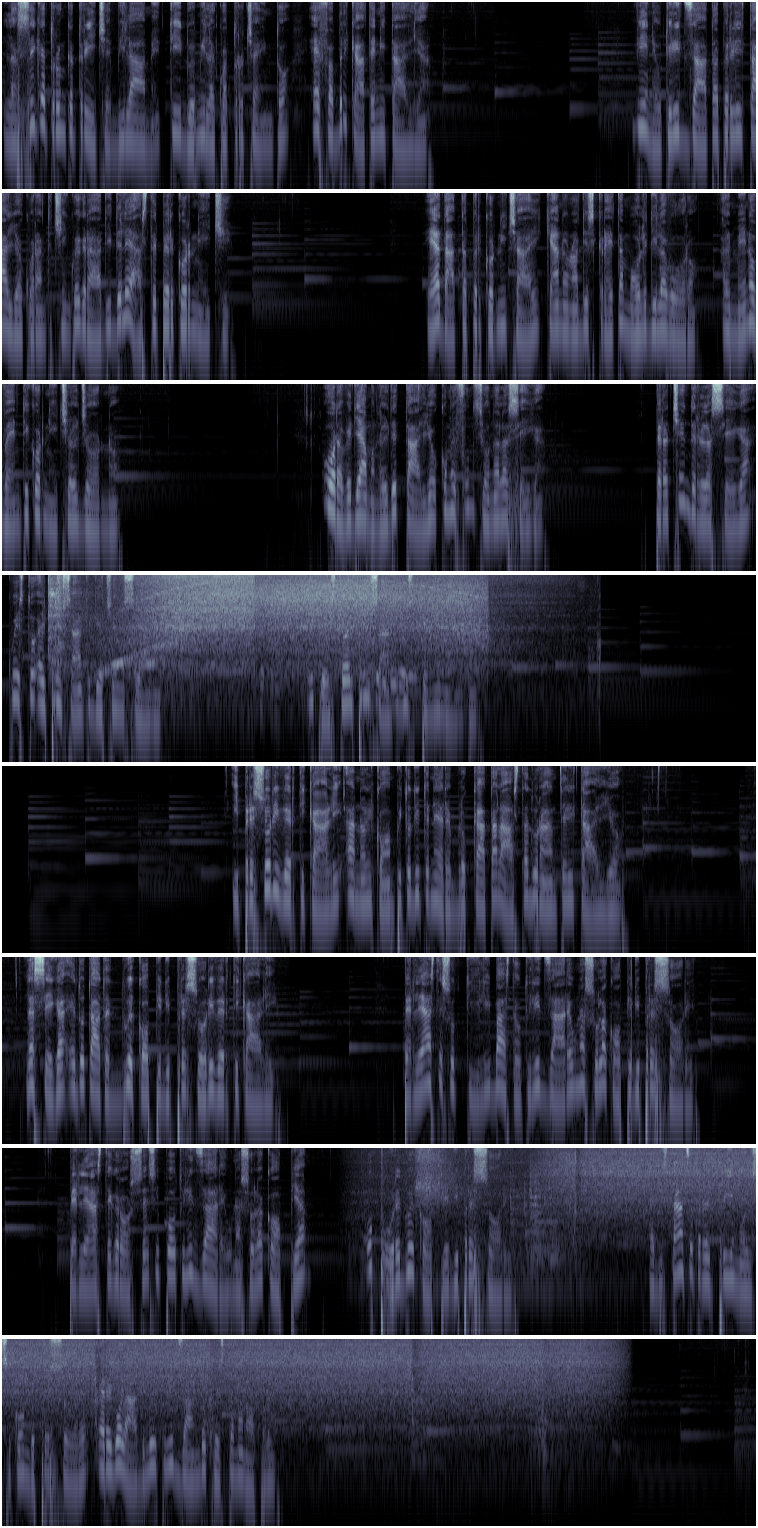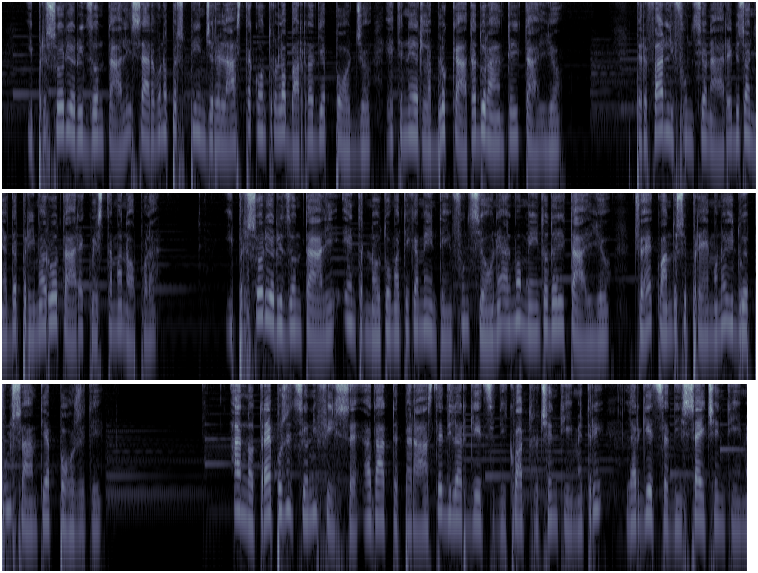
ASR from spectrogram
La sega troncatrice Bilame T2400 è fabbricata in Italia. Viene utilizzata per il taglio a 45 gradi delle aste per cornici. È adatta per corniciai che hanno una discreta mole di lavoro, almeno 20 cornici al giorno. Ora vediamo nel dettaglio come funziona la sega. Per accendere la sega, questo è il pulsante di accensione e questo è il pulsante di spegnimento. I pressori verticali hanno il compito di tenere bloccata l'asta durante il taglio. La sega è dotata di due coppie di pressori verticali. Per le aste sottili basta utilizzare una sola coppia di pressori. Per le aste grosse si può utilizzare una sola coppia oppure due coppie di pressori. La distanza tra il primo e il secondo pressore è regolabile utilizzando questa manopola. I pressori orizzontali servono per spingere l'asta contro la barra di appoggio e tenerla bloccata durante il taglio. Per farli funzionare bisogna dapprima ruotare questa manopola. I pressori orizzontali entrano automaticamente in funzione al momento del taglio, cioè quando si premono i due pulsanti appositi. Hanno tre posizioni fisse adatte per aste di larghezza di 4 cm, larghezza di 6 cm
